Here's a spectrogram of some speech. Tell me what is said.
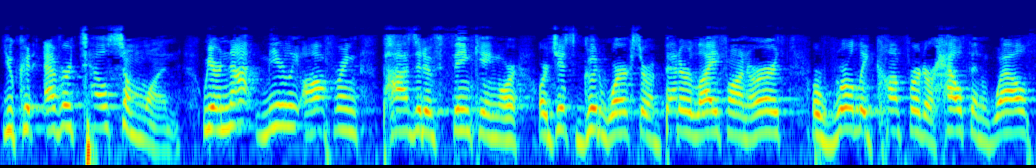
you could ever tell someone. We are not merely offering positive thinking or, or just good works or a better life on earth or worldly comfort or health and wealth.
